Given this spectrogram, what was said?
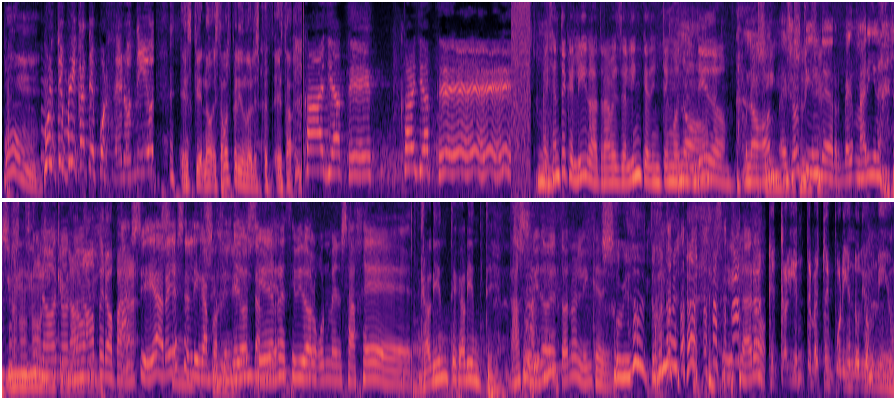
¡Pum! Multiplícate por cero, tío. Es que no, estamos perdiendo el esta- Cállate, cállate. Hay gente que liga a través de LinkedIn, tengo No, entendido. No, Sí, eso es. Tinder, Marina. Eso No, no, no, Tinder. LinkedIn. No, no, pero para. Ah, sí, ahora ya se liga por Sí, sí. LinkedIn Yo sí he recibido algún mensaje Caliente, caliente. ha subido de tono en LinkedIn. Subido de tono. Sí, claro. Qué caliente me estoy poniendo, Dios mío.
